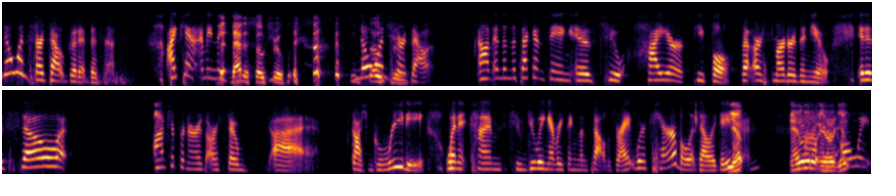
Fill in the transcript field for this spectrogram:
no one starts out good at business. I can't. I mean, they, that is so true. no so one true. starts out. Um, and then the second thing is to hire people that are smarter than you. It is so, entrepreneurs are so, uh, gosh, greedy when it comes to doing everything themselves, right? We're terrible at delegation. Yep. And a little um, arrogant. Always,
